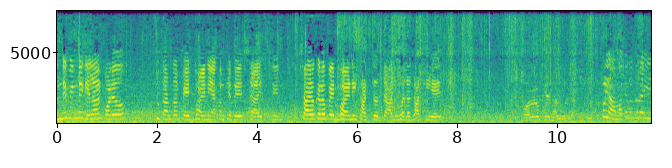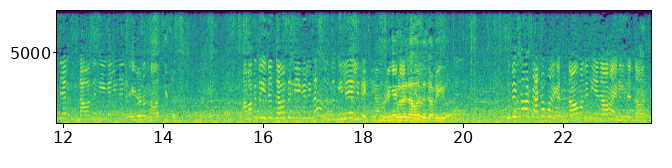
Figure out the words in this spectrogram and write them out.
সানডে পিন্ডে গেলার পরেও সুকান্তর পেট ভরেনি এখন খেতে এসছে আইসক্রিম সায়কেরও পেট ভরেনি খাচ্ছে হচ্ছে আলু ভাজা বড় লোকের ভাজা? ওই আমাকে তো তোরা ঈদের দাওয়াতে নিয়ে গেলি না এই জন্য খাওয়াচ্ছি তো। আমাকে তো ঈদের দাওয়াতে নিয়ে গেলি না? তো গিলে এলি দেখলাম। শুটিং করে দাওয়াতে যাবে কি শুটিং তো আমার প্যাকআপ হয়ে গেছে তাও আমাকে নিয়ে যাওয়া হয়নি ঈদের দাওয়াতে।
